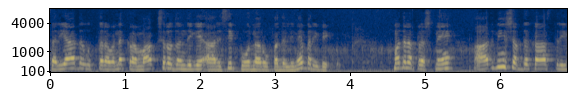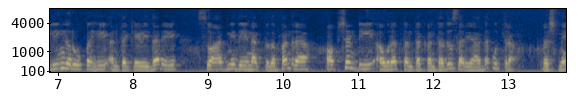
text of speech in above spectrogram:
ಸರಿಯಾದ ಉತ್ತರವನ್ನು ಕ್ರಮಾಕ್ಷರದೊಂದಿಗೆ ಆರಿಸಿ ಪೂರ್ಣ ರೂಪದಲ್ಲಿನೇ ಬರೀಬೇಕು. ಮೊದಲ ಪ್ರಶ್ನೆ ಆದ್ಮಿ ಶಬ್ದಕ ಸ್ತ್ರೀಲಿಂಗ ರೂಪ ಹೇ ಅಂತ ಕೇಳಿದರೆ ಸೊ ಆದ್ಮಿದ್ ಏನಾಗ್ತದಪ್ಪ ಅಂದ್ರೆ ಆಪ್ಷನ್ ಡಿ ಔರತ್ ಅಂತಕ್ಕಂಥದ್ದು ಸರಿಯಾದ ಉತ್ತರ. ಪ್ರಶ್ನೆ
